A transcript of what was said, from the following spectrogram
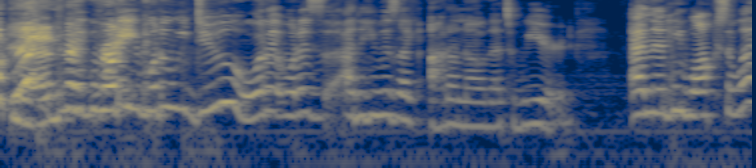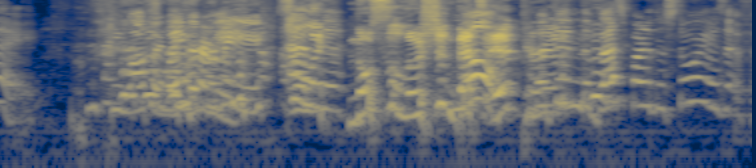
fuck, man? like what do you, what do we do? What what is and he was like, I don't know, that's weird. And then he walks away. He walks away from me. me. So, And like, the- no solution? That's no, it? Period. But then the best part of the story is that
